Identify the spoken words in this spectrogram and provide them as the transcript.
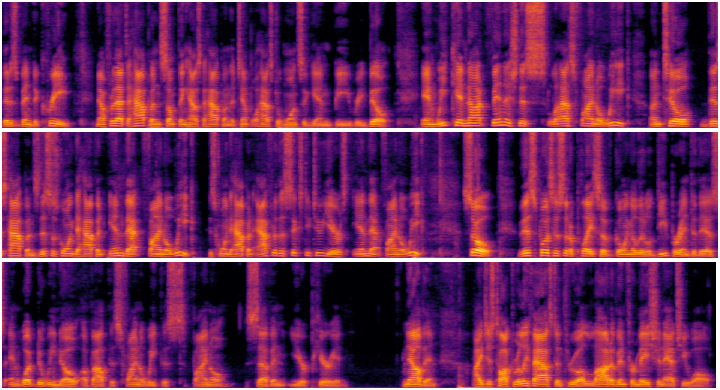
that has been decreed. Now, for that to happen, something has to happen. The temple has to once again be rebuilt. And we cannot finish this last final week until this happens. This is going to happen in that final week. It's going to happen after the 62 years in that final week. So, this puts us at a place of going a little deeper into this and what do we know about this final week, this final seven year period. Now then, I just talked really fast and threw a lot of information at you all.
